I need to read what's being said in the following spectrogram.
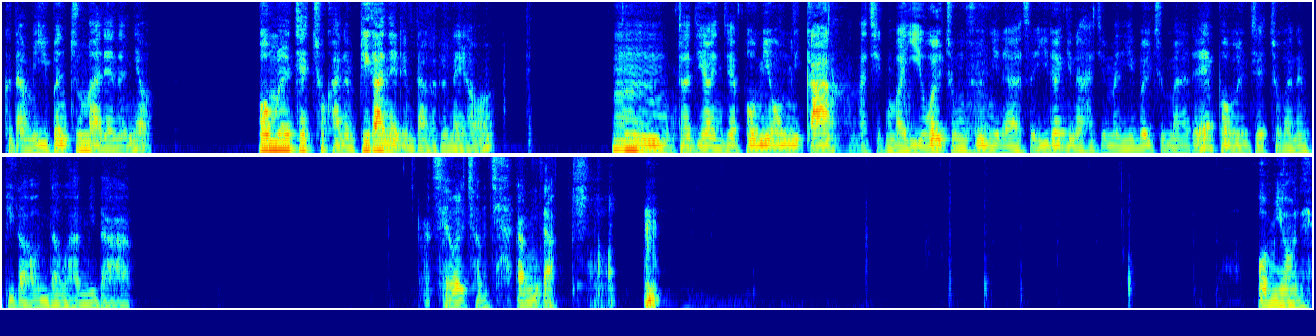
그 다음에 이번 주말에는요. 봄을 재촉하는 비가 내린다 그러네요. 음, 드디어 이제 봄이 옵니까? 아직 뭐 2월 중순이라서 이러기는 하지만 이번 주말에 봄을 재촉하는 비가 온다고 합니다. 세월 참 잘 갑니다. 봄이 오네요.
